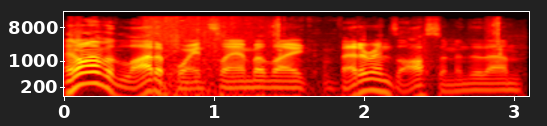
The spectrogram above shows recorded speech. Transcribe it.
I don't have a lot of points slam, but like veterans awesome into them.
